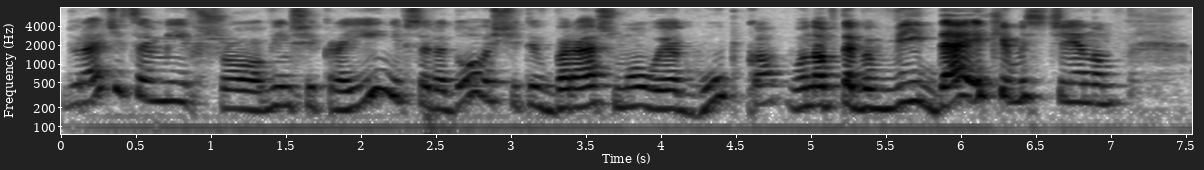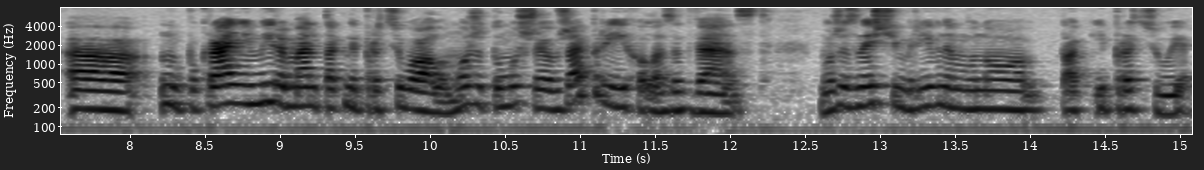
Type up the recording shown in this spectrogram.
До речі, це міф, що в іншій країні, в середовищі ти вбереш мову як губка, вона в тебе війде якимось чином. Е, ну, по крайній мірі, в мене так не працювало. Може, тому що я вже приїхала з Advanced, може, з нижчим рівнем воно так і працює.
